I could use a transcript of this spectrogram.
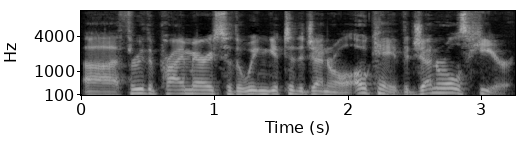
uh, through the primary so that we can get to the general. Okay, the general's here.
